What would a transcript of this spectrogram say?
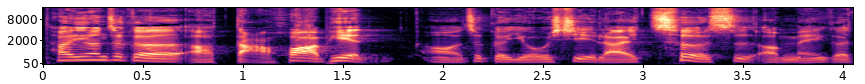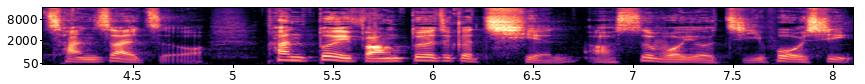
他用这个啊打画片啊这个游戏来测试啊每一个参赛者哦，看对方对这个钱啊是否有急迫性。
